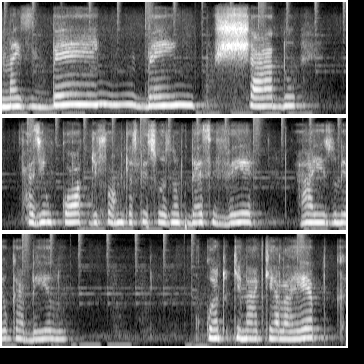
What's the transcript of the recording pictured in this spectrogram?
mas bem, bem puxado, fazia um coque de forma que as pessoas não pudessem ver a raiz do meu cabelo. O quanto que naquela época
